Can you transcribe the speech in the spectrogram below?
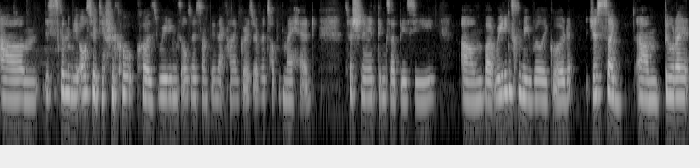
Um, this is going to be also difficult because reading is also something that kind of goes over the top of my head, especially when things are busy. Um, but reading's going to be really good. Just like um, building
